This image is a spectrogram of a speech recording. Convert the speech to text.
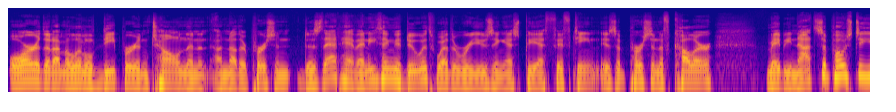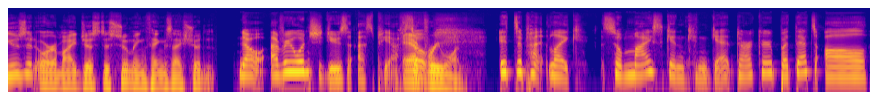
or that I'm a little deeper in tone than another person, does that have anything to do with whether we're using SPF 15? Is a person of color maybe not supposed to use it, or am I just assuming things I shouldn't? No, everyone should use SPF. So Everyone. It depends. Like, so my skin can get darker, but that's all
